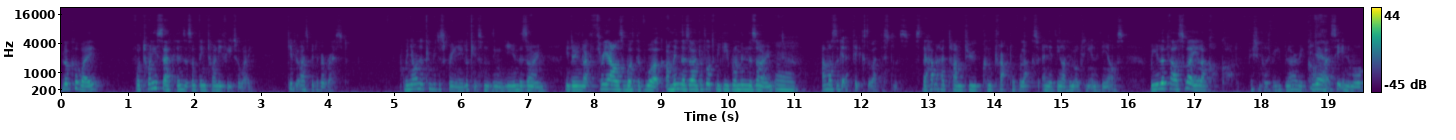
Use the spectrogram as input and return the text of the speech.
look away for 20 seconds at something 20 feet away. Give your eyes a bit of a rest. When you're on a computer screen you look at something, you're in the zone, you're doing like three hours worth of work. I'm in the zone, don't talk to me, people, I'm in the zone. Mm. I must get fixed at that distance. So they haven't had time to contract or relax or anything else, you're not looking at anything else. When you look elsewhere, you're like, oh God, vision feels really blurry, can't Yeah. quite see it anymore.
